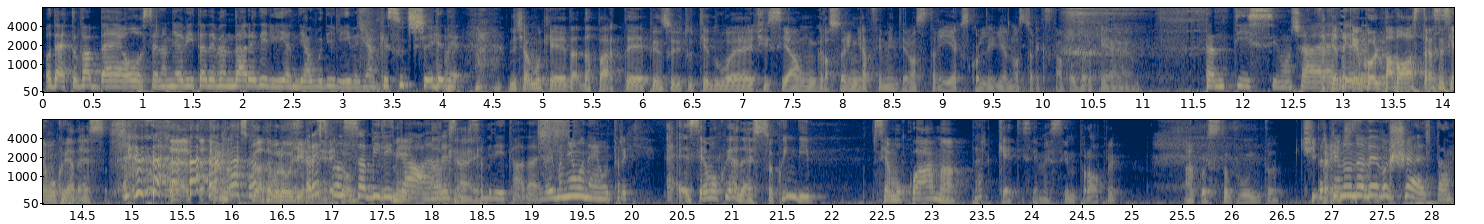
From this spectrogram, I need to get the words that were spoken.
ho detto vabbè, oh, se la mia vita deve andare di lì, andiamo di lì, vediamo che succede. diciamo che da, da, parte, penso di tutti e due, ci sia un grosso ringraziamento ai nostri ex colleghi, al nostro ex capo perché tantissimo. Cioè, Sapete io... che è colpa vostra se siamo qui adesso. eh, scusate, volevo dire responsabilità. Me... Okay. Responsabilità, dai, rimaniamo neutri. Eh, siamo qui adesso, quindi siamo qua, ma perché ti sei messa in proprio a questo punto? Ci... Perché, perché non avevo scelta.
